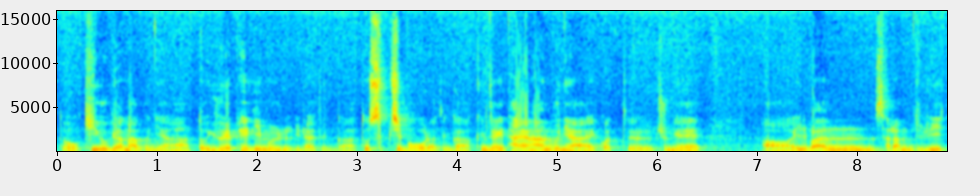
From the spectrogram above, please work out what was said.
또 기후 변화 분야, 또 유해 폐기물이라든가 또 습지 보호라든가 굉장히 다양한 분야의 것들 중에 어, 일반 사람들이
